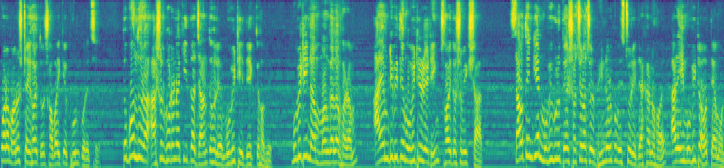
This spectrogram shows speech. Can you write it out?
পরা মানুষটাই হয়তো সবাইকে খুন করেছে। তো বন্ধুরা, আসল ঘটনা কি তা জানতে হলে মুভিটি দেখতে হবে। মুভিটির নাম মঙ্গলা ভারাম আইএমডিবিতে মুভিটির রেটিং ছয় দশমিক সাত। সাউথ ইন্ডিয়ান মুভিগুলোতে সচরাচর ভিন্ন রকম স্টোরি দেখানো হয়, আর এই মুভিটাও তেমন।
